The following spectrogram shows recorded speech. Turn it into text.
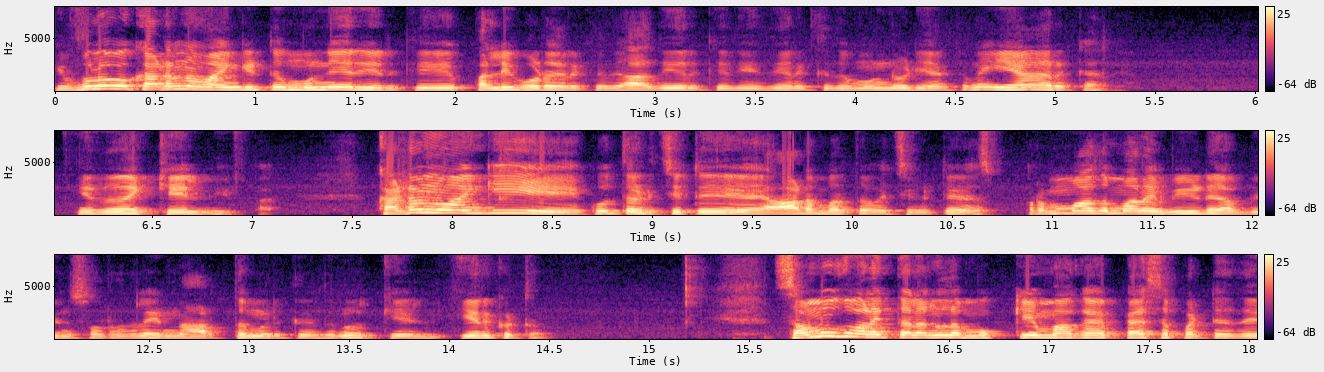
இவ்வளவு கடனை வாங்கிட்டு முன்னேறி இருக்குது பள்ளிக்கூடம் இருக்குது அது இருக்குது இது இருக்குது முன்னோடியாக இருக்குன்னா ஏன் இருக்காது இதுதான் கேள்வி இப்போ. கடன் வாங்கி கூத்தடிச்சிட்டு ஆடம்பரத்தை வச்சுக்கிட்டு பிரமாதமான வீடு அப்படின்னு சொல்கிறதுல என்ன அர்த்தம் இருக்குதுன்னு ஒரு கேள்வி இருக்கட்டும். சமூக வலைத்தளங்களில் முக்கியமாக பேசப்பட்டது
